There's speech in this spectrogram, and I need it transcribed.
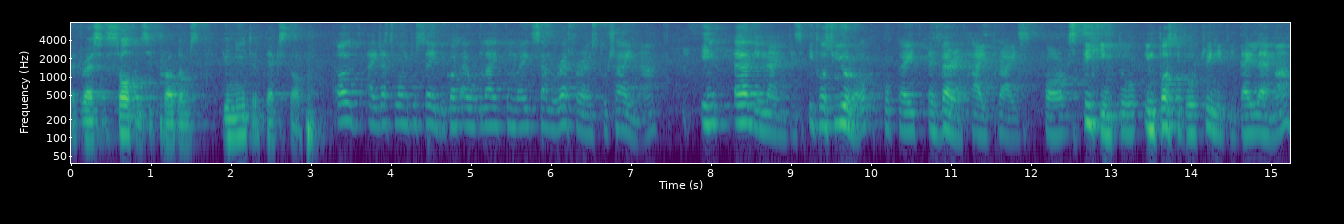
addressed solvency problems, you need a backstop. All I just want to say, because I would like to make some reference to China, in early 90s, it was Europe who paid a very high price for sticking to impossible Trinity dilemma,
